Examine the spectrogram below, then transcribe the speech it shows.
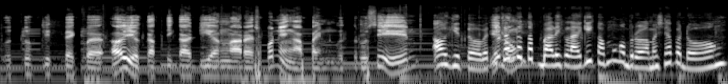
butuh feedback ba- oh ya ketika dia nggak respon ya ngapain gue terusin Oh gitu. Berarti Iya kan tetap balik lagi kamu ngobrol sama siapa dong?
